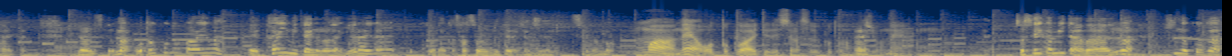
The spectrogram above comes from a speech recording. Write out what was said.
はいはい、なんですけど、まあ、男の場合は、えー貝みたいなのがゆらゆらってこうなんか誘うみたいな感じなんですけども、うんまあね、男相手でしたらそういうことなんでしょうね。女性が見た場合うんは、キノコが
